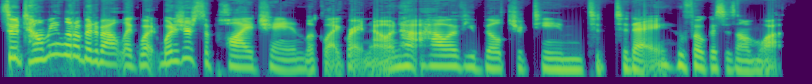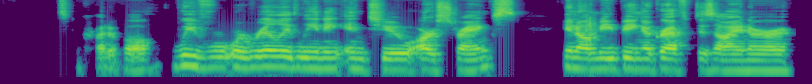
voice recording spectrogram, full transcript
So tell me a little bit about like what, what does your supply chain look like right now and how, how have you built your team to today? Who focuses on what? It's incredible. We've, we're really leaning into our strengths. You know, me being a graphic designer,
